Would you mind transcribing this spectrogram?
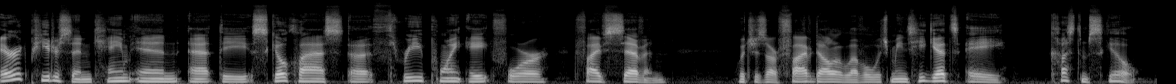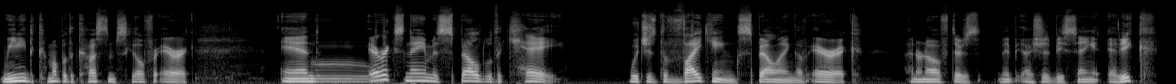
Eric Peterson came in at the skill class uh, 3.8457, which is our $5 level, which means he gets a custom skill. We need to come up with a custom skill for Eric. And Eric's name is spelled with a K, which is the Viking spelling of Eric. I don't know if there's maybe I should be saying it Erik.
